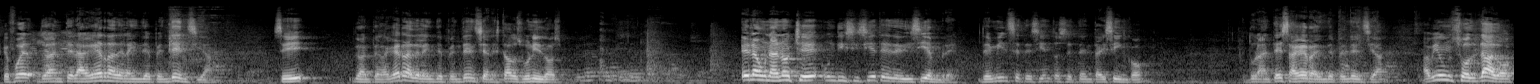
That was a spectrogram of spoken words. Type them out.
Que fue durante la guerra de la independencia, ¿sí? Durante la guerra de la independencia en Estados Unidos, era una noche, un 17 de diciembre de 1775, durante esa guerra de independencia, había un soldado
